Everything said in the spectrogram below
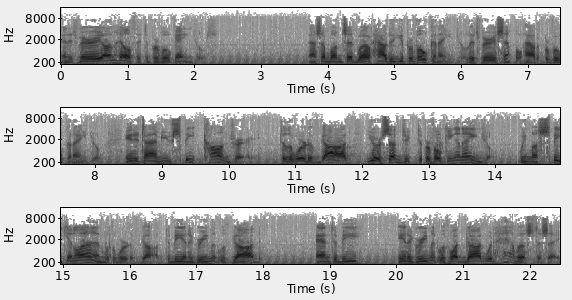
And it's very unhealthy to provoke angels. Now, someone said, Well, how do you provoke an angel? It's very simple how to provoke an angel. Anytime you speak contrary to the Word of God, you're subject to provoking an angel. We must speak in line with the Word of God, to be in agreement with God and to be in agreement with what God would have us to say.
